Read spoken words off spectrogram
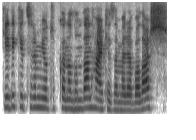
Gedik Yatırım YouTube kanalından herkese merhabalar.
